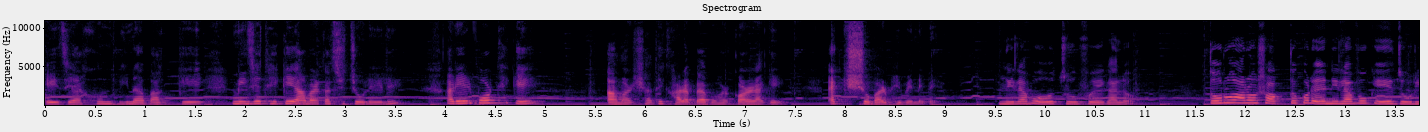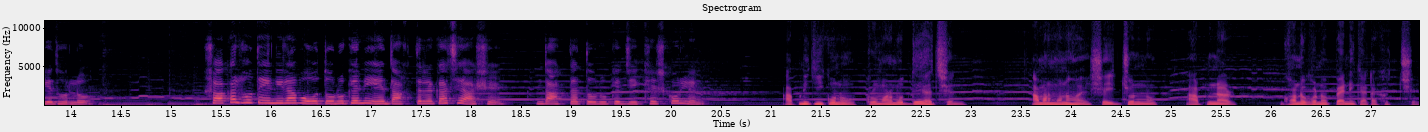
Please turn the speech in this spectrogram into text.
এই যে এখন বিনা বাক্যে নিজে থেকে আমার কাছে চলে এলে আর এরপর থেকে আমার সাথে খারাপ ব্যবহার করার আগে একশো বার ভেবে নেবে। নীলাব চুপ হয়ে গেল। তরু আরও শক্ত করে নীলাবকে জড়িয়ে ধরল। সকাল হতে নীলাব তরুকে নিয়ে ডাক্তারের কাছে আসে। ডাক্তার তরুকে জিজ্ঞেস করলেন আপনি কি কোনো ট্রোমার মধ্যে আছেন? আমার মনে হয় সেই জন্য আপনার ঘন ঘন প্যানিক অ্যাটাক হচ্ছে।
